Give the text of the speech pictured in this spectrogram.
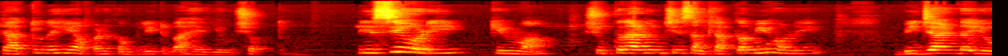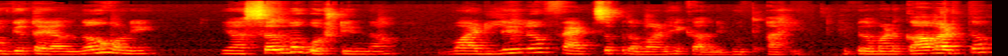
त्यातूनही आपण कंप्लीट बाहेर येऊ शकतो. पी सी ओ डी किंवा शुक्राणूंची संख्या कमी होणे बीजांड योग्य तयार न होणे या सर्व गोष्टींना वाढलेलं फॅटचं प्रमाण हे कारणीभूत आहे. हे प्रमाण का वाढतं?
